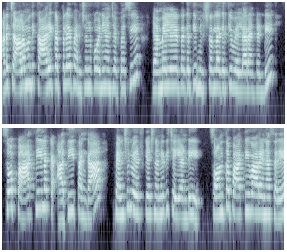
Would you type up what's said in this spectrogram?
అంటే చాలా మంది కార్యకర్తలే పెన్షన్లు పోయినాయి అని చెప్పేసి ఎమ్మెల్యే దగ్గరికి మినిస్టర్ దగ్గరికి వెళ్ళారంటండి. సో పార్టీల అతీతంగా పెన్షన్ వెరిఫికేషన్ అనేది చేయండి. సొంత పార్టీ వారైనా సరే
